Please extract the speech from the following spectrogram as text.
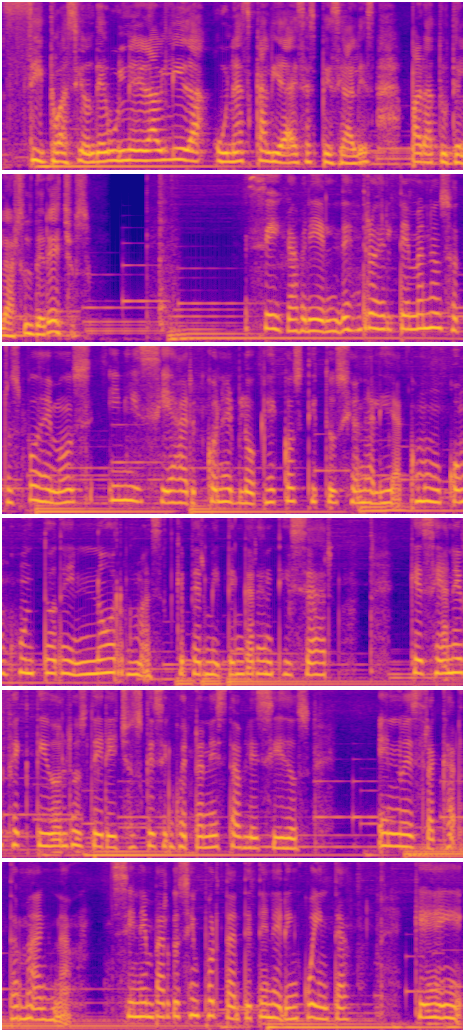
situación de vulnerabilidad unas calidades especiales para tutelar sus derechos. Sí, Gabriel, dentro del tema nosotros podemos iniciar con el bloque constitucionalidad como un conjunto de normas que permiten garantizar que sean efectivos los derechos que se encuentran establecidos en nuestra Carta Magna. Sin embargo, es importante tener en cuenta que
